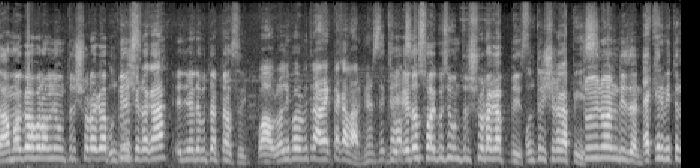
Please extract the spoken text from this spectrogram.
দামাগা অফার অনলি উনত্রিশশো টাকা পিস উনত্রিশশো টাকা? এই যে এটা ভিতরে একটা আছে। ওয়াও ললিপপের ভিতরে আরেকটা কালার বেশ দেখতে পাচ্ছেন। এটা কুচি উনত্রিশশো টাকা পিস উনত্রিশশো টাকা piece two in one design একের ভিতর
